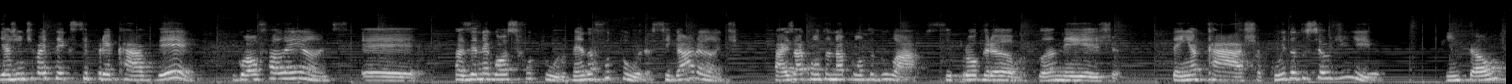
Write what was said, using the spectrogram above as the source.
E a gente vai ter que se precaver, igual eu falei antes, é, fazer negócio futuro, venda futura, se garante, faz a conta na ponta do lápis, se programa, planeja, tenha caixa, cuida do seu dinheiro. Então,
